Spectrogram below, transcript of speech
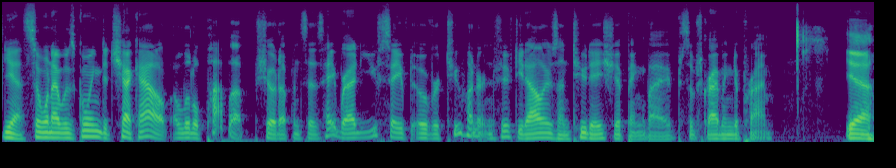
Yeah. So when I was going to check out, a little pop up showed up and says, "Hey, Brad, you saved over 250 dollars on two day shipping by subscribing to Prime." Yeah,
